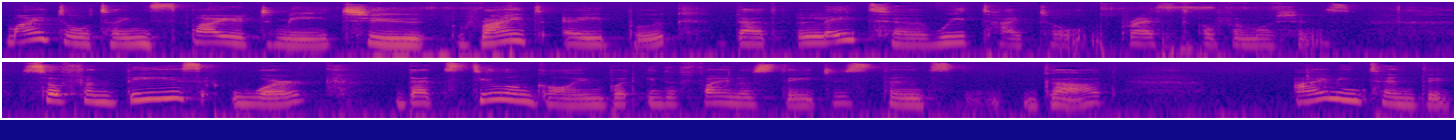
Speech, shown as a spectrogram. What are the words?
my daughter inspired me to write a book that later we titled Breast of Emotions. So, from this work that's still ongoing but in the final stages, thanks God, I'm intended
